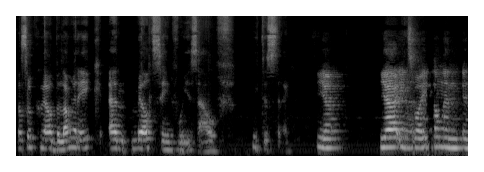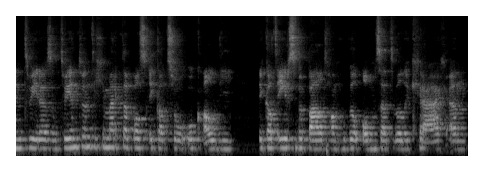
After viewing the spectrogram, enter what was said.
dat is ook wel belangrijk. En mild zijn voor jezelf. Niet te streng. Ja, ja, iets wat ik dan in, in 2022 gemerkt heb, was ik had zo ook al die... Ik had eerst bepaald van hoeveel omzet wil ik graag en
